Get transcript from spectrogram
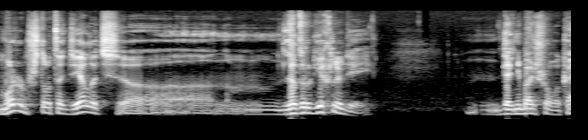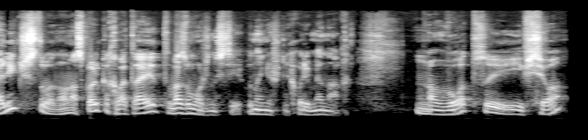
можем что-то делать для других людей. Для небольшого количества, но насколько хватает возможностей в нынешних временах. Ну вот и все.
